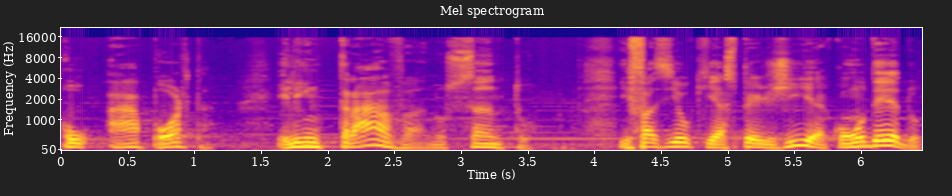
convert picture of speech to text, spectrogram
ou à porta. Ele entrava no santo e fazia o que? Aspergia com o dedo.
